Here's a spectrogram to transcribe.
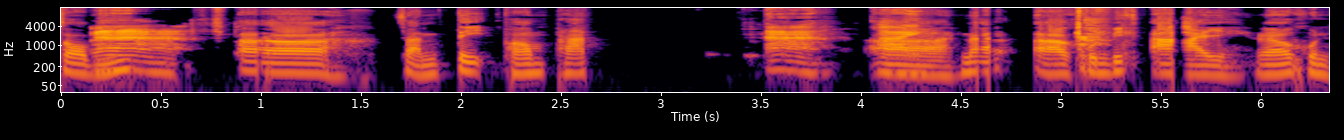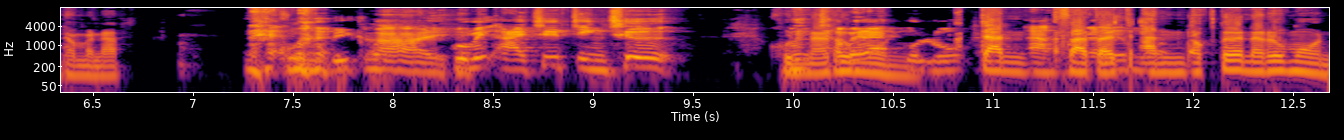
สมอ่าเอ่อสันติพร้อมพัฒน์ อ่า อ่าไอน่าอ่าคุณบิ๊กอายแล้วคุณธรรมนัทคุณบิ๊กไอคุณบิ๊กไอชื่อจริงชื่อ คุณมึงนทำรุไม่มได้นกูรู้อาจันอะศาสตราจารย์ดรนรุมน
